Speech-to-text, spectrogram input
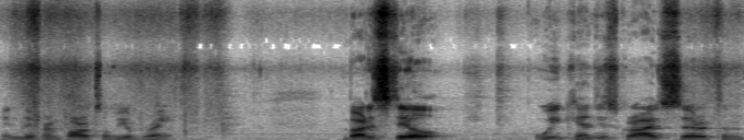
in different parts of your brain. But still, we can describe certain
